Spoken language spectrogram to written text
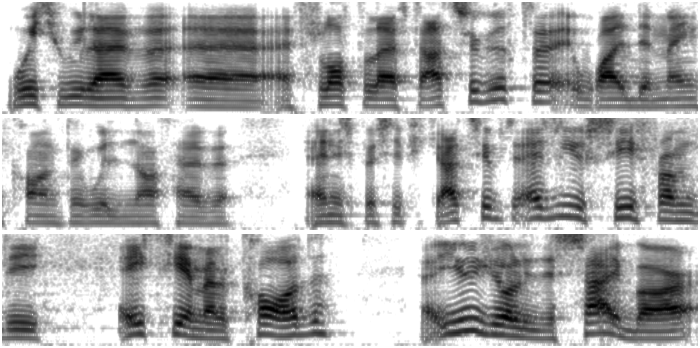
which will have a float left attribute while the main content will not have any specific attribute as you see from the HTML code uh, usually the sidebar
